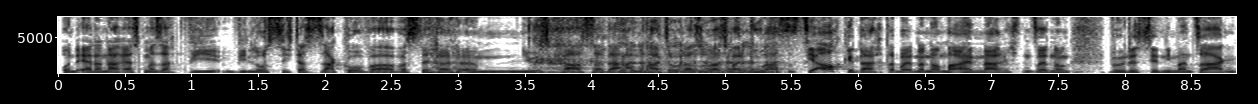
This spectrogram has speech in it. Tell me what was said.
und er danach erstmal sagt, wie, wie lustig das Sakko war, was der ähm, Newscaster da anhatte oder sowas, weil du hast es dir auch gedacht, aber in einer normalen Nachrichtensendung würde es dir niemand sagen.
